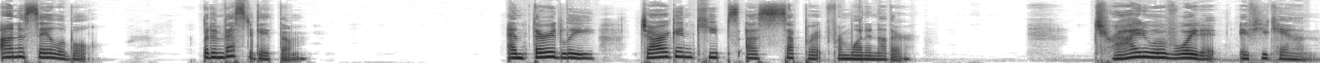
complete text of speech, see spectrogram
unassailable, but investigate them. And thirdly, jargon keeps us separate from one another. Try to avoid it if you can.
